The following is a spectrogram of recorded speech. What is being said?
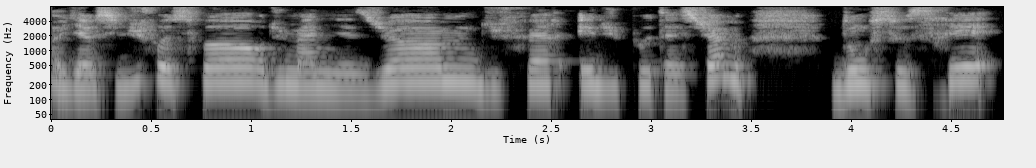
euh, il y a aussi du phosphore, du magnésium, du fer et du potassium. Donc ce serait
